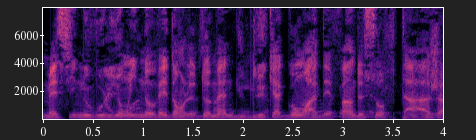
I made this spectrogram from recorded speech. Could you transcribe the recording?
Mais si nous voulions innover dans le domaine du glucagon à des fins de sauvetage,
